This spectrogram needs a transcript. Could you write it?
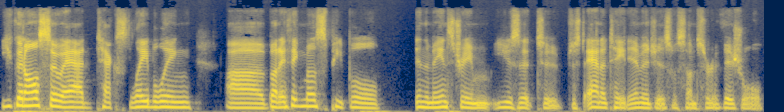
You can also add text labeling uh, but i think most people in the mainstream use it to just annotate images with some sort of visual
